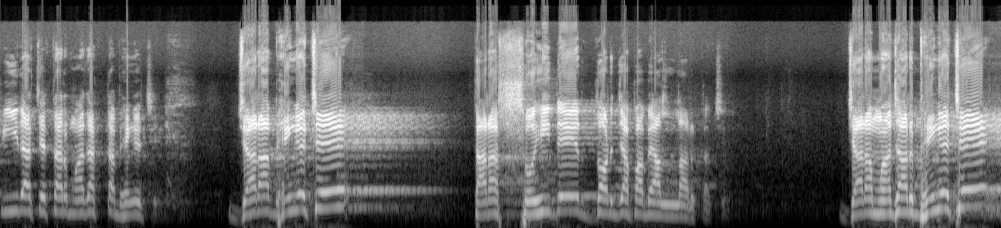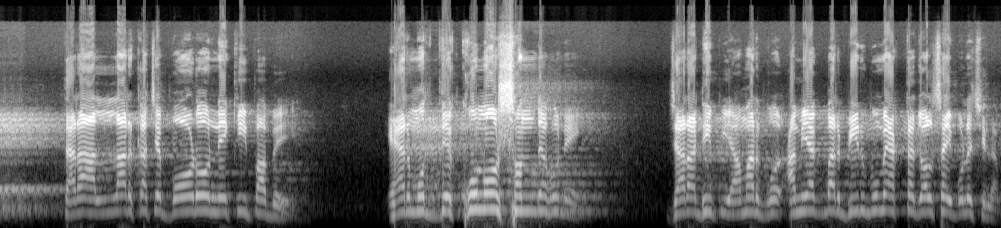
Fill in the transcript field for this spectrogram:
পীর আছে, তার মাজারটা ভেঙেছে। যারা ভেঙেছে, তারা শহীদের দরজা পাবে আল্লাহর কাছে। যারা মাজার ভেঙেছে, তারা আল্লাহর কাছে বড় নেকি পাবে। এর মধ্যে কোনো সন্দেহ নেই। যারা ডিপি, আমার আমি একবার বীরভূমে একটা জলসাই বলেছিলাম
